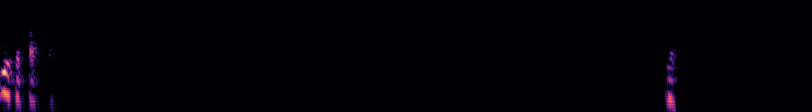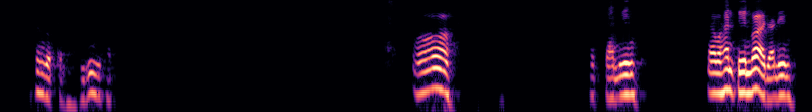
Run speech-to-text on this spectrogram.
นี่ก็ปลั๊กต้องกดกันที่นี่ครับ อ๋ออาจารย์เองมามาหันตื่นว่าอาจารย์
